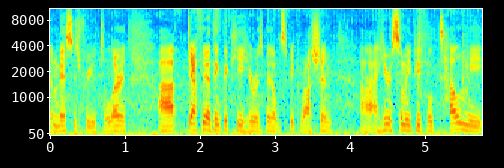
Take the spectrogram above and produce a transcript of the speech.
a message for you to learn. Uh, definitely, I think the key here has been able to speak Russian. Uh, I hear so many people tell me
